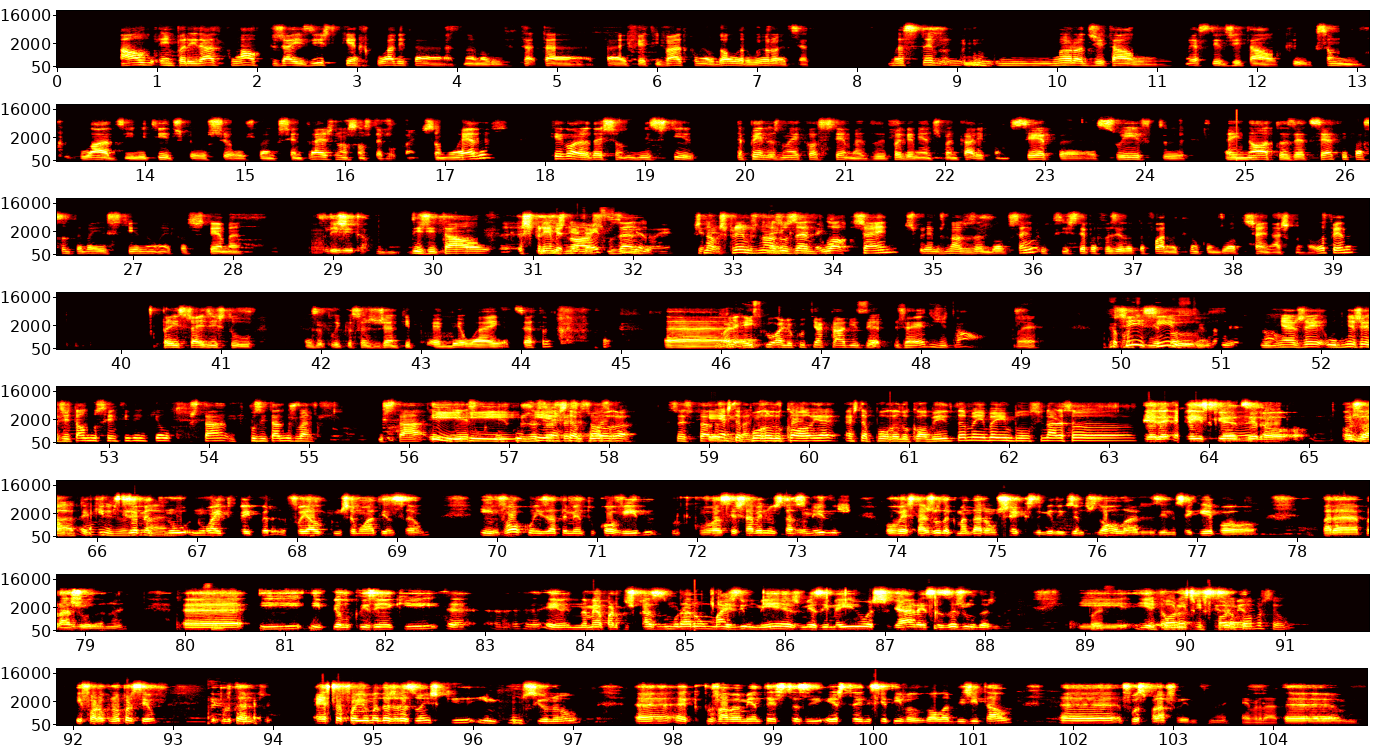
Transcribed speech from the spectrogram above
algo em paridade com algo que já existe, que é regulado e está normalizado, está, está, está efetivado, como é o dólar, o euro, etc mas tem um, um euro digital, um SD digital, que, que, são regulados e emitidos pelos seus bancos centrais, não são stablecoins, são moedas que agora deixam de existir apenas no ecossistema de pagamentos bancários como SEPA, SWIFT, em notas, etc., e passam também a existir num ecossistema digital. Digital, esperemos nós, usando. É? Não, esperemos nós usando blockchain, esperemos nós usando blockchain, porque se isto é para fazer de outra forma que não com blockchain, acho que não vale a pena. Para isso já existem as aplicações do género tipo MBWay, etc. Uh, olha, é isso que, olha, o que o Tiago está a dizer, é. já é digital, não é? Sim, sim, o, o, dinheiro já é, o dinheiro já é digital no sentido em que ele está depositado nos bancos. E, está, e, e, e, e, e esta porra esta porra, do, esta porra do Covid também vem impulsionar essa. Era, era isso que eu ia dizer ao, Oh, João, aqui precisamente é? no, no white paper foi algo que me chamou a atenção. Invocam exatamente o Covid, porque, como vocês sabem, nos Estados Unidos houve esta ajuda que mandaram cheques de 1.200 dólares e não sei o quê para, para, para ajuda, não é? Uh, e, e, pelo que dizem aqui, uh, uh, na maior parte dos casos demoraram mais de um mês, mês e meio a chegar a essas ajudas, não é? E, e, e então fora, isso precisamente... fora o que não apareceu. E fora o que não apareceu. E, portanto, essa foi uma das razões que impulsionou uh, a que provavelmente estas, esta iniciativa do dólar digital uh, fosse para a frente, não é? É verdade. Uh,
